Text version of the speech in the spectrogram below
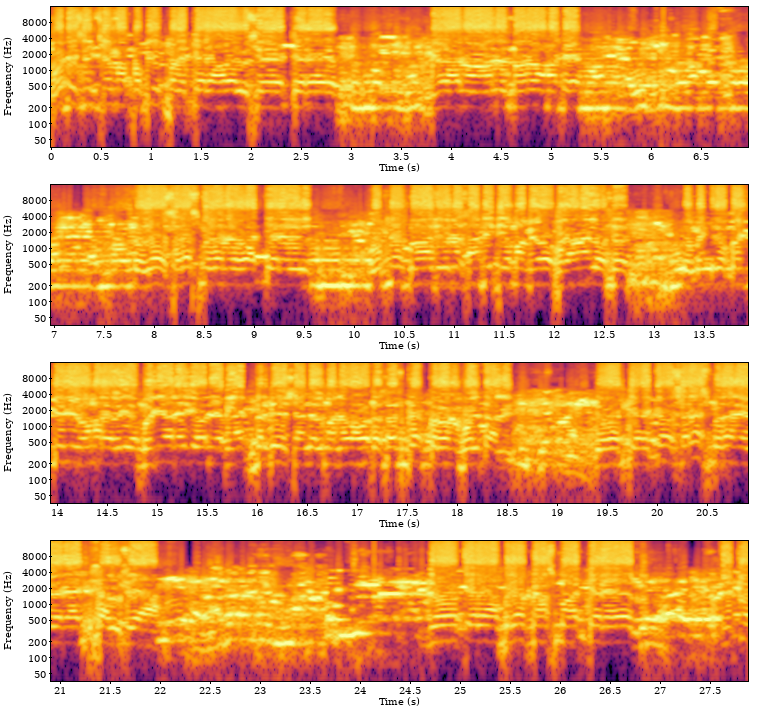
મોટી સંખ્યામાં પબ્લિક પણ અત્યારે આવેલું છે. અત્યારે મેળાનો આનંદ માણવા માટે સરસ મજાનો અત્યારે ગોપનાથ મહાદેવના સાનિધ્યમાં મેળો ભરાણેલો છે. તો મિત્રો કન્ટિન્યુ અમારા વીડિયો મળ્યા રહેજો અને એક લાઈક કરી દેજો ચેનલમાં નવા હો તો સબસ્ક્રાઈબ કરવાનું ભૂલતા નહીં. તો અત્યારે કેવો સરસ મજાની વેરાયટી ચાલુ છે આ. જો અત્યારે આ બ્રેક ડાન્સમાં અત્યારે કેટલો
